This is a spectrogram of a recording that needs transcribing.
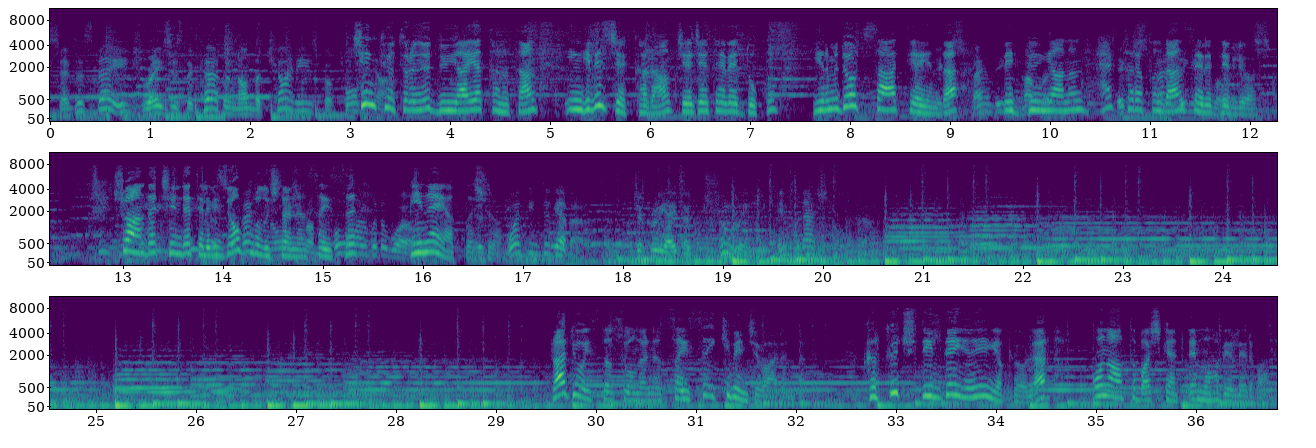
Çin kültürünü dünyaya tanıtan İngilizce kanal CCTV 9 24 saat yayında ve dünyanın her tarafından seyredilebiliyor. Şu anda Çin'de televizyon kuruluşlarının sayısı bine yaklaşıyor. Radyo istasyonlarının sayısı 2000 civarında. 43 dilde yayın yapıyorlar, 16 başkentte muhabirleri var.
